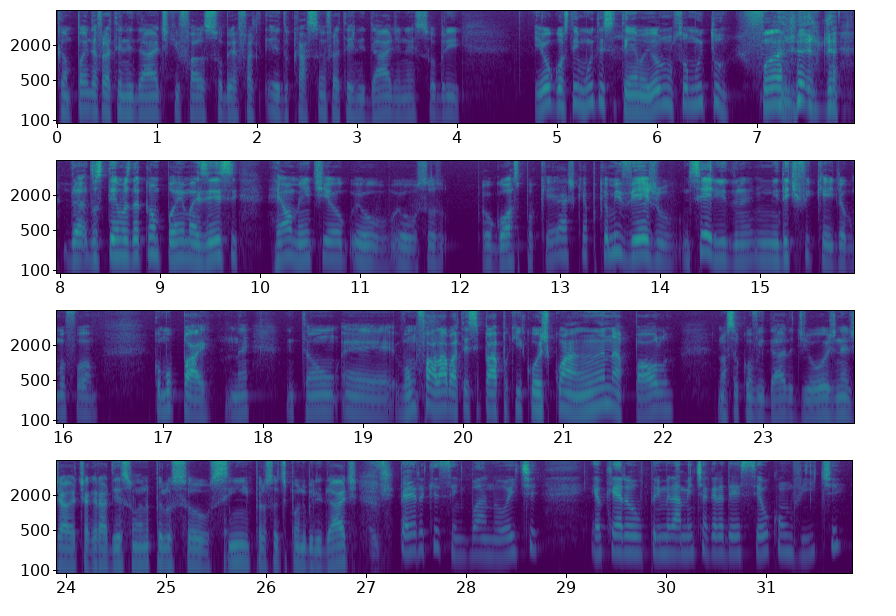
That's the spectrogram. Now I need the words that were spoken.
campanha da fraternidade que fala sobre a educação e fraternidade, né? Sobre eu gostei muito desse tema. Eu não sou muito fã da, da, dos temas da campanha, mas esse realmente eu, eu, eu, sou, eu gosto porque acho que é porque eu me vejo inserido, né? Me identifiquei de alguma forma como pai, né? Então, é, vamos falar, bater esse papo aqui hoje com a Ana Paula nossa convidada de hoje, né? Já te agradeço, Ana, pelo seu sim, pela sua disponibilidade. espero que sim. Boa noite. Eu quero primeiramente agradecer o convite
